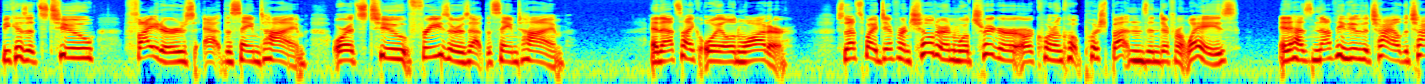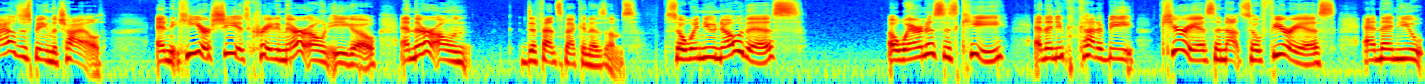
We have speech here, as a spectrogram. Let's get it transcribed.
because it's two fighters at the same time, or it's two freezers at the same time. And that's like oil and water. So that's why different children will trigger or quote unquote push buttons in different ways. It has nothing to do with the child. The child just being the child and he or she is creating their own ego and their own defense mechanisms. So when you know this, awareness is key, and then you can kind of be curious and not so furious, and then you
